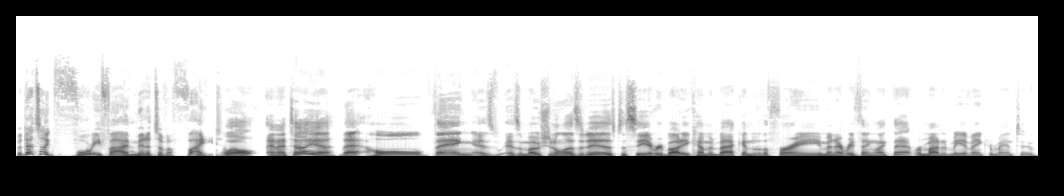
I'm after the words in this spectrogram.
but that's like 45 minutes of a fight. Well, and I tell you, that whole thing, as as emotional as it is, to see everybody coming back into the frame and everything like that, reminded me of Anchorman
